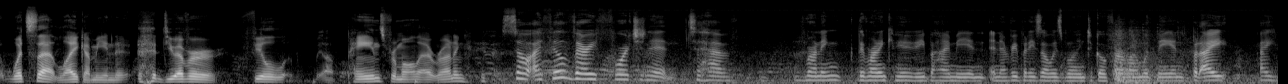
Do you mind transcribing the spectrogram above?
what's that like? I mean, do you ever feel uh, pains from all that running? so I feel very fortunate to have running the running community behind me, and, and everybody's always willing to go for a run with me. And but I I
